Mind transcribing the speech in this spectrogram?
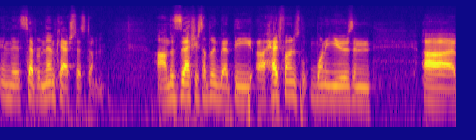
in, the separate memcache system. Um, this is actually something that the uh, hedge funds want to use and uh,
